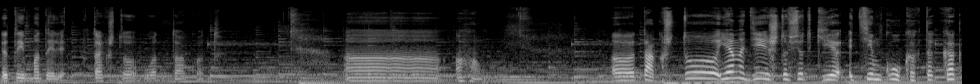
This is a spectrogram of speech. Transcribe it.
этой модели. Так что вот так вот. А, ага. Э, так, что я надеюсь, что все-таки Тим Кук как-то как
